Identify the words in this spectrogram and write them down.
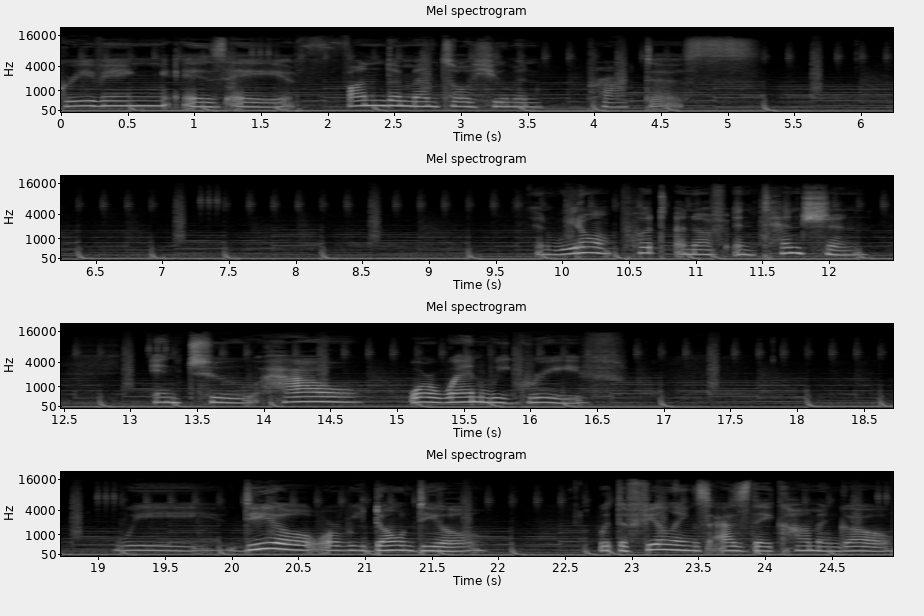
Grieving is a fundamental human practice. And we don't put enough intention into how or when we grieve. We deal or we don't deal with the feelings as they come and go.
